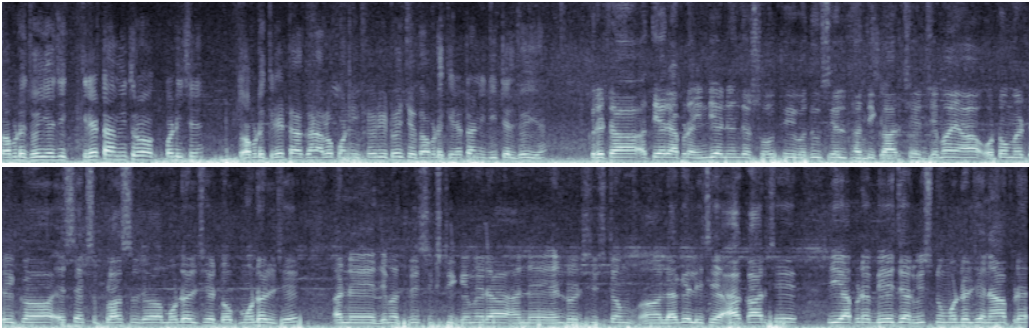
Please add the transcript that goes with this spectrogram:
તો આપણે જોઈએ હજી ક્રેટા મિત્રો પડી છે. તો આપણે ક્રેટા ઘણા લોકોની ફેવરિટ હોય છે. તો આપણે ક્રેટાની ડિટેલ જોઈએ. ક્રેટા અત્યારે આપણા ઇન્ડિયાની અંદર સૌથી વધુ સેલ થતી કાર છે. જેમાં આ ઓટોમેટિક એસએક્સ પ્લસ મોડલ છે ટોપ મોડલ છે અને જેમાં થ્રી સિક્સટી કેમેરા અને એન્ડ્રોઈડ સિસ્ટમ લાગેલી છે. આ કાર છે એ આપણે બે હજાર વીસનું મોડલ છે અને આપણે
